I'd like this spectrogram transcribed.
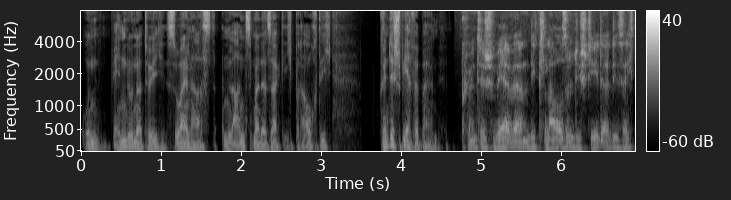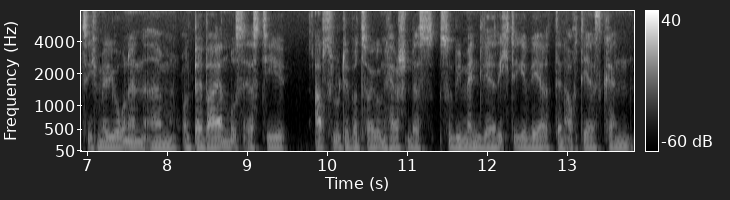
Und wenn du natürlich so einen hast, einen Landsmann, der sagt, ich brauche dich, könnte schwer für Bayern werden. Könnte schwer werden, die Klausel, die steht ja, die 60 Millionen. Ähm, und bei Bayern muss erst die absolute Überzeugung herrschen, dass Subimendi der Richtige wäre, denn auch der ist kein,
